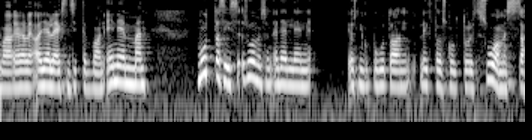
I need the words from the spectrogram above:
vai ajeleeko ne sitten vaan enemmän. Mutta siis Suomessa on edelleen, jos niin puhutaan liftauskulttuurista Suomessa,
